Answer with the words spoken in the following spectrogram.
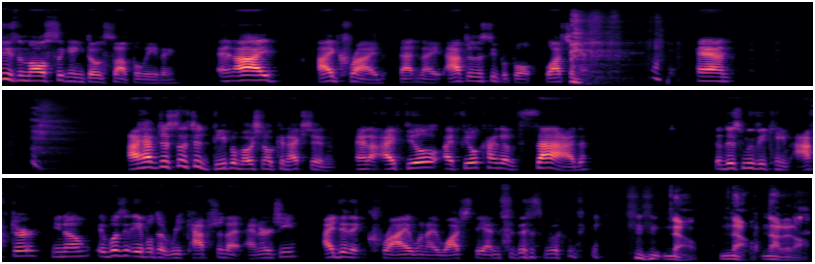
sees them all singing "Don't Stop Believing," and I I cried that night after the Super Bowl watching it, and I have just such a deep emotional connection, and I feel I feel kind of sad that this movie came after. You know, it wasn't able to recapture that energy. I didn't cry when I watched the end of this movie. no, no, not at all.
